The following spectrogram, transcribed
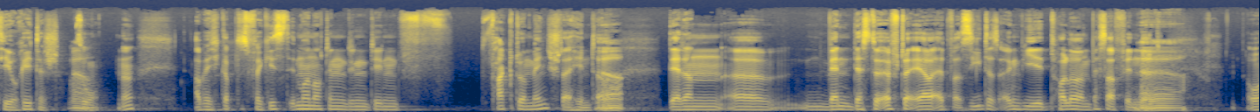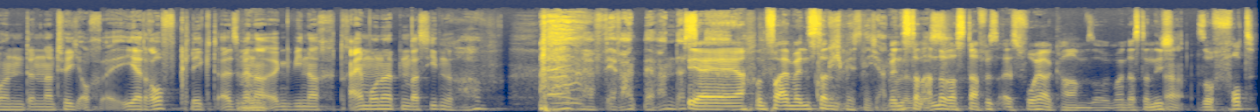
Theoretisch. Ja. So, ne? Aber ich glaube, das vergisst immer noch den, den, den Faktor Mensch dahinter, Ja. der dann, äh, wenn desto öfter er etwas sieht, das irgendwie toller und besser findet. Und dann natürlich auch eher draufklickt, als wenn Ja. er irgendwie nach drei Monaten was sieht und so, oh, wer, war, wer war denn das? Ja, ja, ja. Und vor allem, wenn es dann, an wenn es dann anderer Stuff ist, als vorher kam, so, wenn man das dann nicht Ja. sofort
